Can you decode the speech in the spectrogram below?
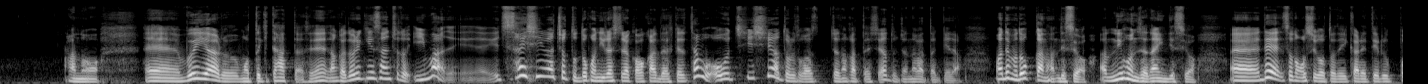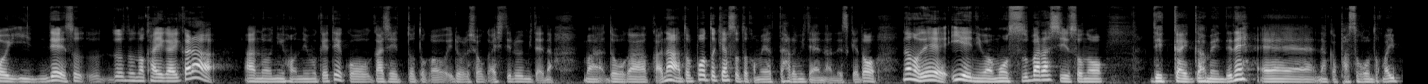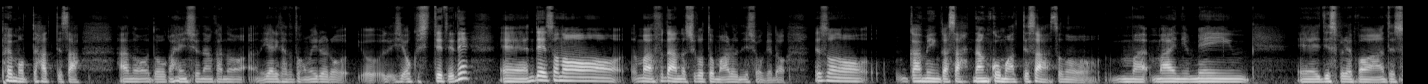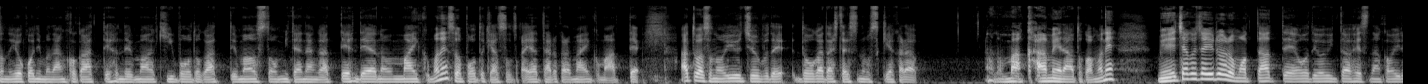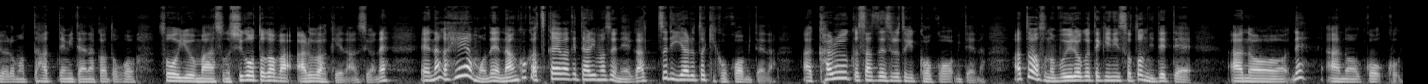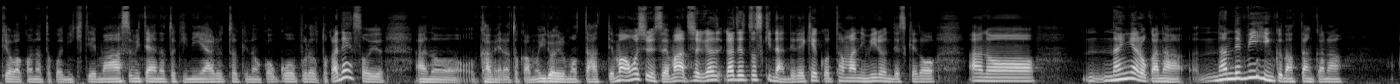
あの、えー、VR 持ってきてはったんですね。なんかドリキンさんちょっと今、えー、最新はちょっとどこにいらっしゃるかわかんないですけど、多分おうちシアトルとかじゃなかったシアトルじゃなかったっけな。まあでもどっかなんですよ。あの、日本じゃないんですよ。えー、で、そのお仕事で行かれてるっぽいんで、そ、その海外から、あの、日本に向けて、こう、ガジェットとかをいろいろ紹介してるみたいな、まあ、動画かな。あと、ポッドキャストとかもやってはるみたいなんですけど、なので、家にはもう素晴らしい、その、でっかい画面でね、えー、なんかパソコンとかいっぱい持ってはってさ、あの、動画編集なんかのやり方とかもいろいろよく知っててね、えー、で、その、まあ、普段の仕事もあるんでしょうけど、で、その、画面がさ、何個もあってさ、その、ま、前にメイン、えー、ディスプレイバーってその横にも何個かあって、ほんで、まあ、キーボードがあって、マウスとみたいなのがあって、で、あの、マイクもね、そのポッドキャストとかやってあるからマイクもあって、あとはその YouTube で動画出したりするのも好きやから、あの、まあ、カメラとかもね、めちゃくちゃいろいろ持ってあって、オーディオインターフェースなんかもいろいろ持ってはってみたいなことを、そういう、まあ、その仕事があるわけなんですよね。えなんか部屋もね、何個か使い分けてありますよね。がっつりやるときここ、みたいな。あ軽く撮影するときここ、みたいな。あとはその Vlog 的に外に出て、あのね、あの、こう、こ今日はこんなとこに来てます、みたいな時にやる時のこう GoPro とかね、そういう、あの、カメラとかもいろいろ持ってあって、まあ面白いですよ。まあ私ガガジェット好きなんでね、結構たまに見るんですけど、あのー何やろかな。なんで見えひんくなったんかな。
